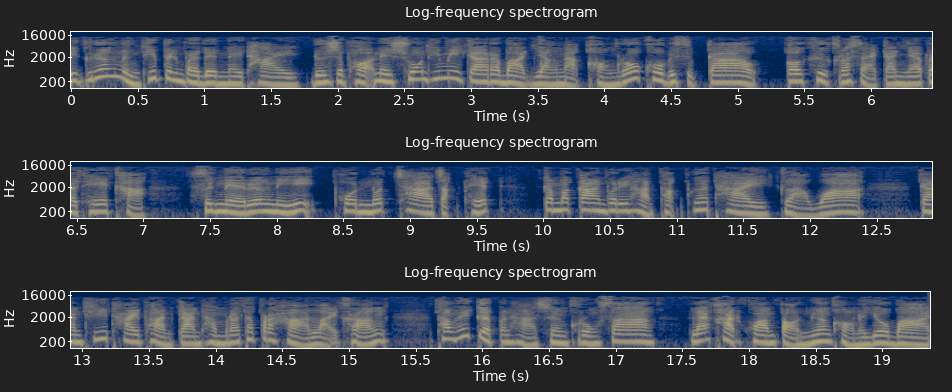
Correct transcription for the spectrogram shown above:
อีกเรื่องหนึ่งที่เป็นประเด็นในไทย โดยเฉพาะในช่วงที่มีการระบาดอย่างหนักของโรคโควิด -19 ก็คือกระแสการย้ายประเทศค่ะ ซึ่งในเรื่องนี้พลนชชาจากเพชร กรรมการบริหารพรรคเพื่อไทยกล่าวว่า การที่ไทยผ่านการทำรัฐประหารหลายครั้งทำให้เกิดปัญหาเชิงโครงสร้าง และขาดความต่อเนื่องของนโยบาย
